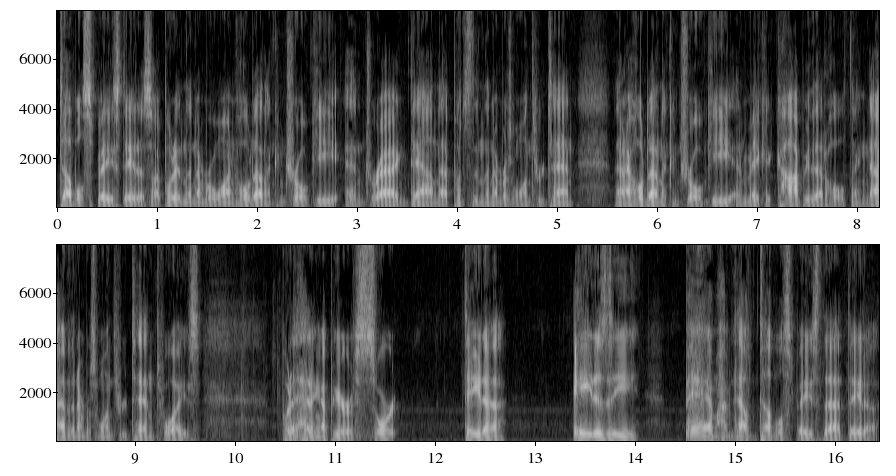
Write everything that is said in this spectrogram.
double space data. So I put in the number one, hold down the control key, and drag down. That puts in the numbers 1 through 10. Then I hold down the control key and make a copy of that whole thing. Now I have the numbers 1 through 10 twice. Put a heading up here of sort data A to Z. Bam, I've now double spaced that data.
